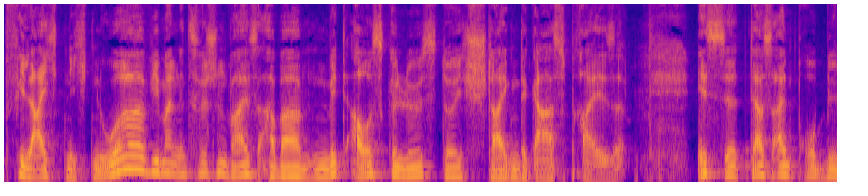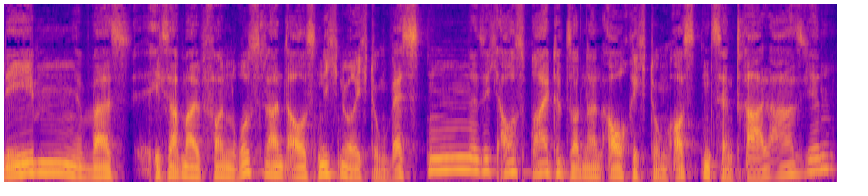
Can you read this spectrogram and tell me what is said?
vielleicht nicht nur, wie man inzwischen weiß, aber mit ausgelöst durch steigende Gaspreise. Ist das ein Problem, was, ich sag mal, von Russland aus nicht nur Richtung Westen sich ausbreitet, sondern auch Richtung Osten, Zentralasien?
